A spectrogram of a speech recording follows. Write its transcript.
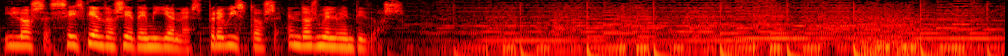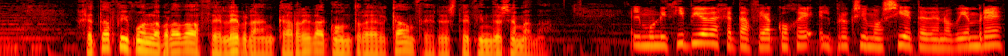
y los 607 millones previstos en 2022. Getafe y Fuenlabrada celebran carrera contra el cáncer este fin de semana. El municipio de Getafe acoge el próximo 7 de noviembre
